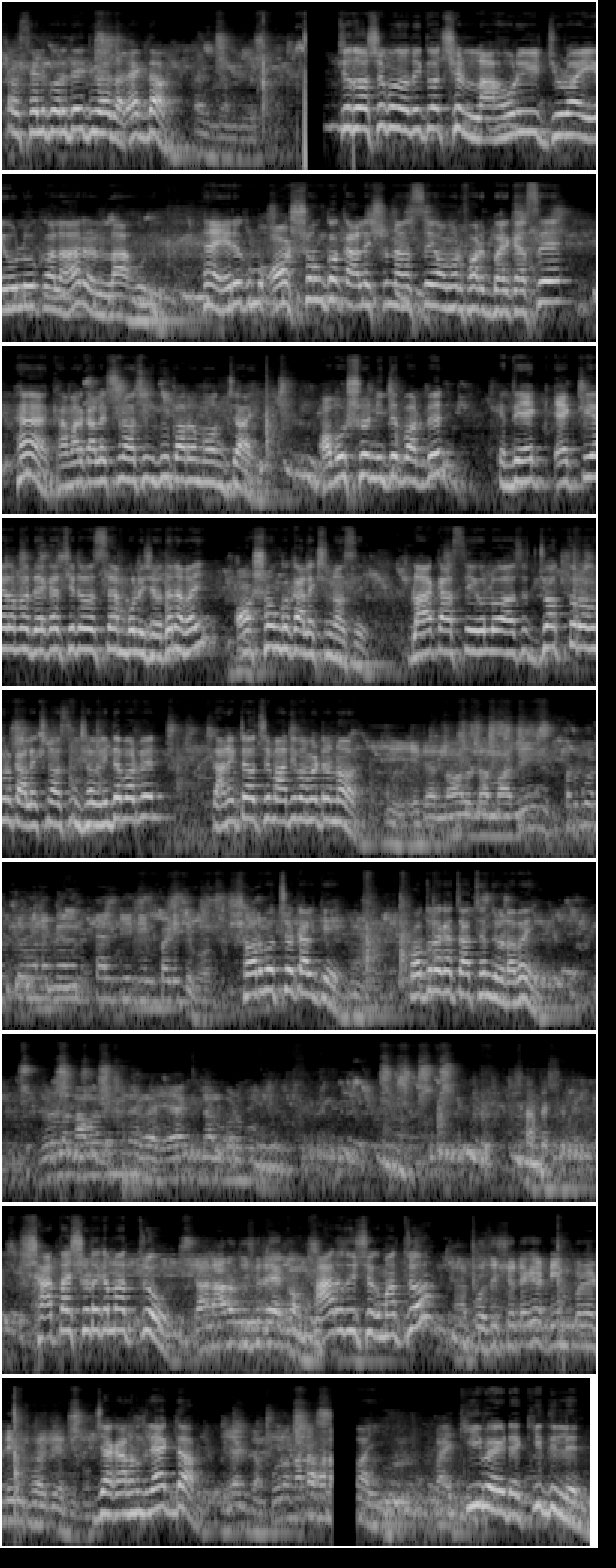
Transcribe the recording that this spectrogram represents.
তাহলে সেল করে দেয় দুই হাজার একদম। একদম। যে দর্শক বন্ধু দেখতে পাচ্ছেন লাহোরির জোড়া ইয়েলো কালার লাহোরি। হ্যাঁ এরকম অসংখ্য কালেকশন আছে অমর ফারুক ভাইয়ের কাছে। হ্যাঁ খামার কালেকশন আছে যদি কারও মন চাই অবশ্যই নিতে পারবেন। কিন্তু এক এক পেয়ার আমরা দেখাচ্ছি এটা স্যাম্পল হিসেবে তাই না ভাই? অসংখ্য কালেকশন আছে। ব্ল্যাক আছে ইয়েলো আছে যত রকমের কালেকশন আছে ইনশাল্লাহ নিতে পারবেন। কানেরটা হচ্ছে মাদি মামেটা নর। এটা নর ওটা মাঝি। সর্বোচ্চ মনে কালকে ডিম পাড়ি দেবো। সর্বোচ্চ কালকে? কত টাকা চাচ্ছেন জোড়া ভাই? সাতাশশো টাকা মাত্র? আরও দুশো টাকা কম। আরও দুইশো মাত্র? আর পঁচিশশো টাকা ডিম পরে ডিম ছয় দিয়ে যাক আলহামদুলিল্লাহ একদম। একদম পুরো কাটা ভাই কি ভাই এটা কি দিলেন?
